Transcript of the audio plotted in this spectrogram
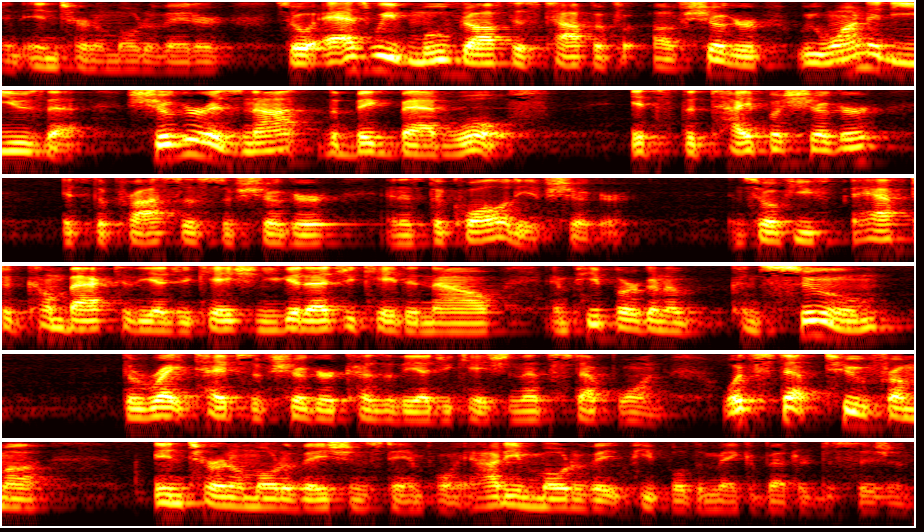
and internal motivator. So as we've moved off this topic of, of sugar, we wanted to use that. Sugar is not the big bad wolf. It's the type of sugar, it's the process of sugar, and it's the quality of sugar. And so if you have to come back to the education, you get educated now and people are going to consume the right types of sugar because of the education. That's step 1. What's step 2 from a internal motivation standpoint? How do you motivate people to make a better decision?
